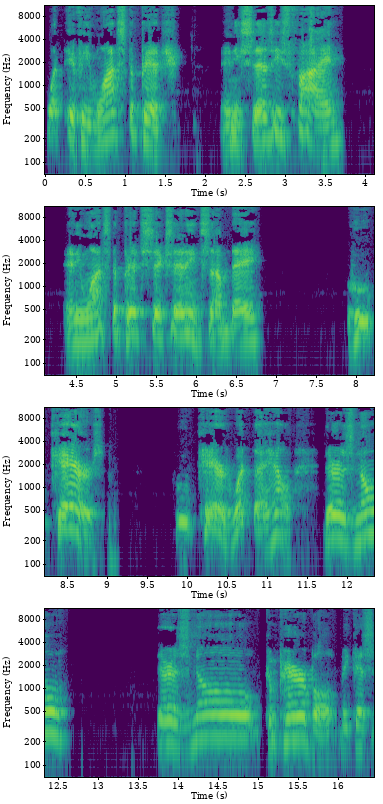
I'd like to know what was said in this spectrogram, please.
What if he wants to pitch and he says he's fine and he wants to pitch six innings someday? Who cares? Who cares? What the hell? There is no there is no comparable because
